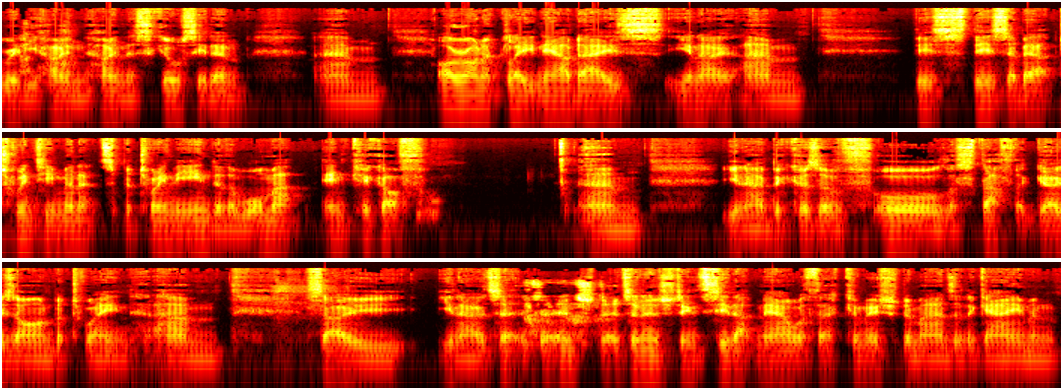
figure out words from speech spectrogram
really hone hone the skill set in. Um, ironically, nowadays, you know, um, there's there's about 20 minutes between the end of the warm up and kickoff. Um, you know, because of all the stuff that goes on between. Um, so you know, it's a, it's, a, it's an interesting setup now with the commercial demands of the game, and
